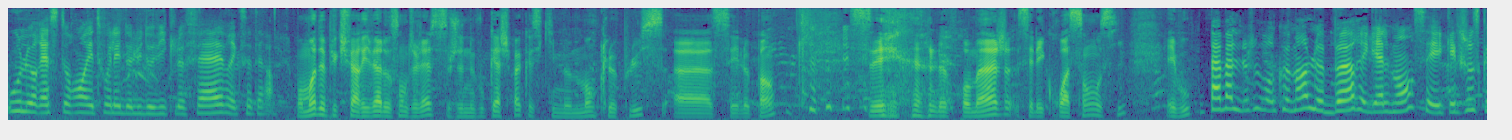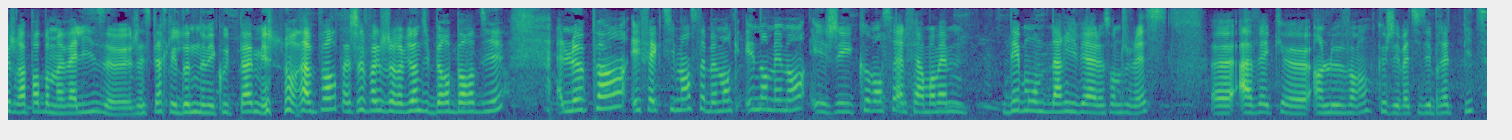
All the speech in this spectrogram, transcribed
ou le restaurant étoilé de Ludovic Lefebvre, etc. Bon, moi, depuis que je suis arrivé à Los Angeles, je ne vous cache pas que ce qui me manque le plus, euh, c'est le pain, c'est le fromage, c'est les croissants aussi. Et vous? Pas mal de choses en commun. Le beurre également, c'est quelque chose que je rapporte dans ma valise. J'espère que les douanes ne m'écoutent pas, mais j'en rapporte à chaque fois que je reviens du beurre bordier. Le pain, effectivement, ça me manque énormément et j'ai commencé à le faire moi-même dès mon arrivée à Los Angeles. Euh, avec euh, un levain que j'ai baptisé Brad Pitt.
